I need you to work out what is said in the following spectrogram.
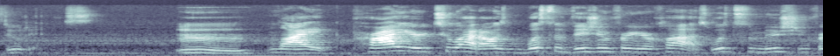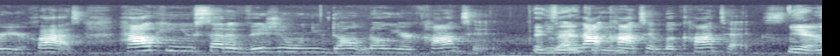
students. Mm. Like prior to, I'd always, what's the vision for your class? What's the mission for your class? How can you set a vision when you don't know your content? Exactly. Not content, but context. Yeah,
